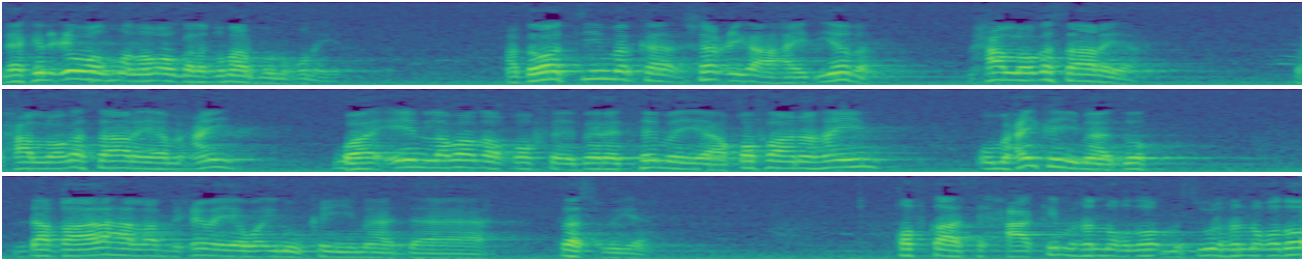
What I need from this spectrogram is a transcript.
laakiin ciwad lama ogola qamaar buu noqonaya haddaba tii marka sharciga ahayd iyada maxaa looga saarayaa? Waxaa looga saarayaa maxay waa in labada qof ee beratamaya qof aan ahayn uu maxay ka yimaado? Dhaqaalaha la bixinaya waa inuu ka yimaadaa. Saas weeyaan. Qofkaasi xaakim ha noqdo mas'uul ha noqdo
